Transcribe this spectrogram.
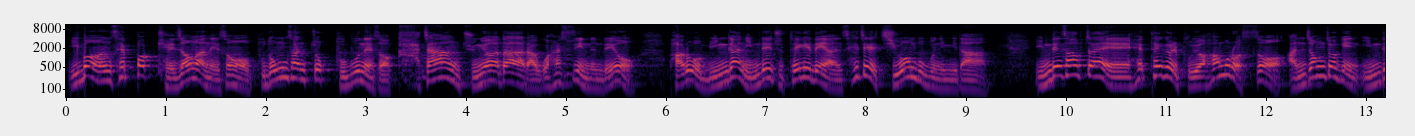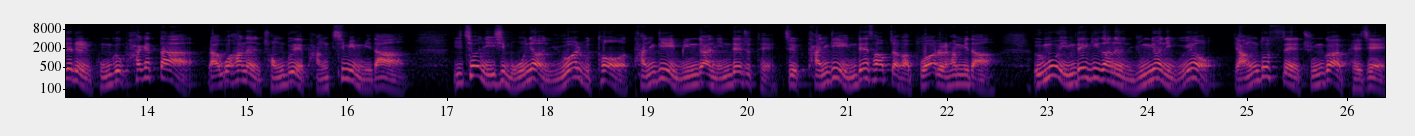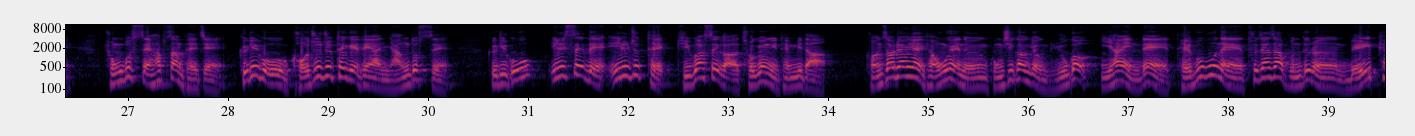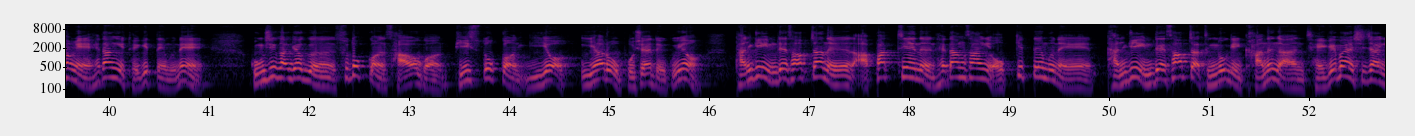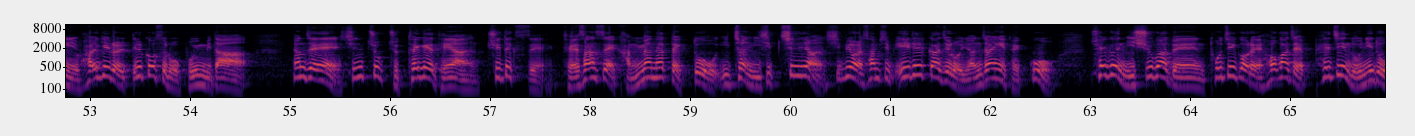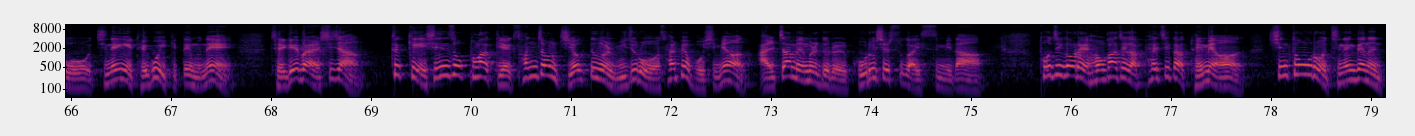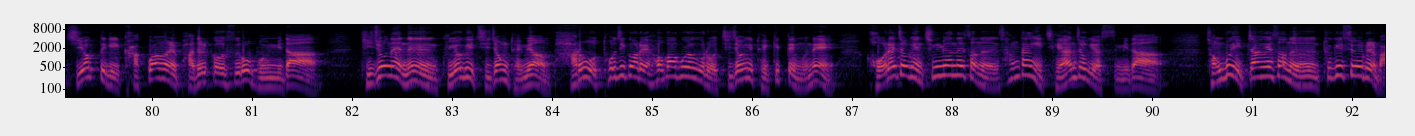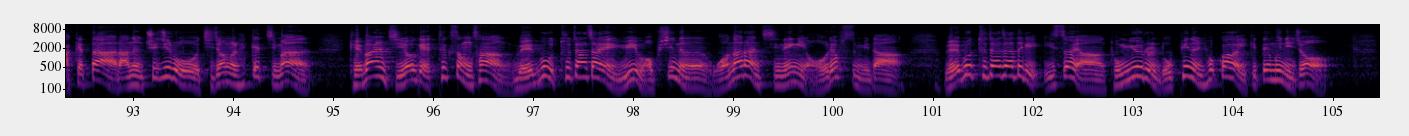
이번 세법 개정안에서 부동산 쪽 부분에서 가장 중요하다라고 할 수 있는데요. 바로 민간 임대주택에 대한 세제 지원 부분입니다. 임대사업자에 혜택을 부여함으로써 안정적인 임대를 공급하겠다라고 하는 정부의 방침입니다. 2025년 6월부터 단기 민간 임대주택, 즉 단기 임대사업자가 부활을 합니다. 의무 임대기간은 6년이고요. 양도세 중과 배제, 종부세 합산 배제, 그리고 거주주택에 대한 양도세, 그리고 1세대 1주택 비과세가 적용이 됩니다. 건설형의 경우에는 공시가격 6억 이하인데 대부분의 투자자분들은 매입형에 해당이 되기 때문에 공시가격은 수도권 4억 원, 비수도권 2억 이하로 보셔야 되고요. 단기 임대 사업자는 아파트에는 해당 사항이 없기 때문에 단기 임대 사업자 등록이 가능한 재개발 시장이 활기를 띨 것으로 보입니다. 현재 신축 주택에 대한 취득세, 재산세 감면 혜택도 2027년 12월 31일까지로 연장이 됐고 최근 이슈가 된 토지거래 허가제 폐지 논의도 진행이 되고 있기 때문에 재개발 시장, 특히 신속통합기획 선정 지역 등을 위주로 살펴보시면 알짜 매물들을 고르실 수가 있습니다. 토지거래 허가제가 폐지가 되면 신통으로 진행되는 지역들이 각광을 받을 것으로 보입니다. 기존에는 구역이 지정되면 바로 토지거래 허가구역으로 지정이 됐기 때문에 거래적인 측면에서는 상당히 제한적이었습니다. 정부 입장에서는 투기 수요를 막겠다라는 취지로 지정을 했겠지만 개발 지역의 특성상 외부 투자자의 유입 없이는 원활한 진행이 어렵습니다. 외부 투자자들이 있어야 동률을 높이는 효과가 있기 때문이죠.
